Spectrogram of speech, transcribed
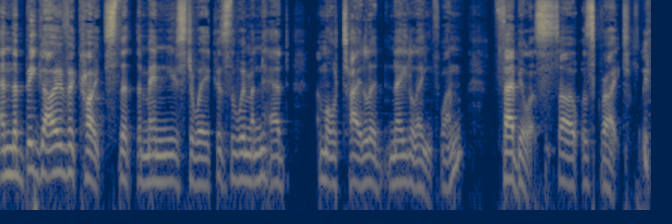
and the big overcoats that the men used to wear because the women had a more tailored knee length one fabulous. So it was great.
